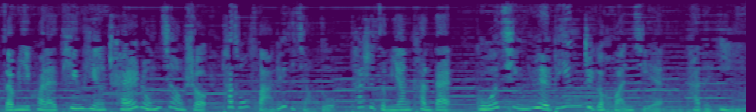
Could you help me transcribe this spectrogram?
咱们一块来听听柴荣教授他从法律的角度，他是怎么样看待国庆阅兵这个环节它的意义？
